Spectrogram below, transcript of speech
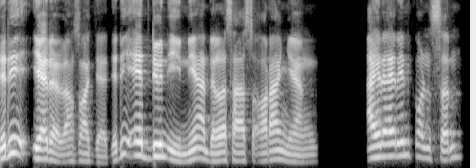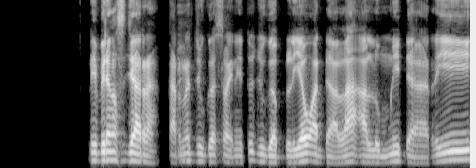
Jadi ya udah langsung aja. Jadi Edwin ini adalah salah seorang yang akhir-akhir ini concern di bidang sejarah karena juga selain itu juga beliau adalah alumni dari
